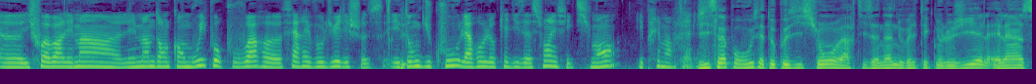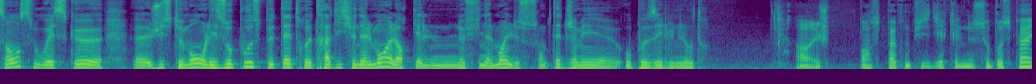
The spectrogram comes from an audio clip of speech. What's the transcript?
il faut avoir les mains les mains dans le cambouis pour pouvoir faire évoluer les choses. Et donc du coup, la relocalisation effectivement est primordiale. Gislain, pour vous, cette opposition artisanat nouvelle technologie, elle, elle a un sens ou est-ce que justement on les oppose peut-être traditionnellement alors qu'elles ne finalement elles ne se sont peut-être jamais opposées l'une l'autre? Alors, je pense pas qu'on puisse dire qu'elle ne s'oppose pas.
